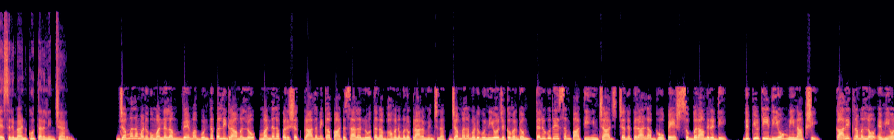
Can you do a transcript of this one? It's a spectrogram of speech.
చేసి రిమాండ్కు తరలించారు. జమ్మలమడుగు మండలం వేమ గుంటపల్లి గ్రామంలో మండల పరిషత్ ప్రాథమిక పాఠశాల నూతన భవనమును ప్రారంభించిన జమ్మలమడుగు నియోజకవర్గం Telugudesam party incharge Chadipiralla Bhupesh Subbaramireddy deputy DEO Meenakshi. కార్యక్రమంలో ఎంఈఓ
